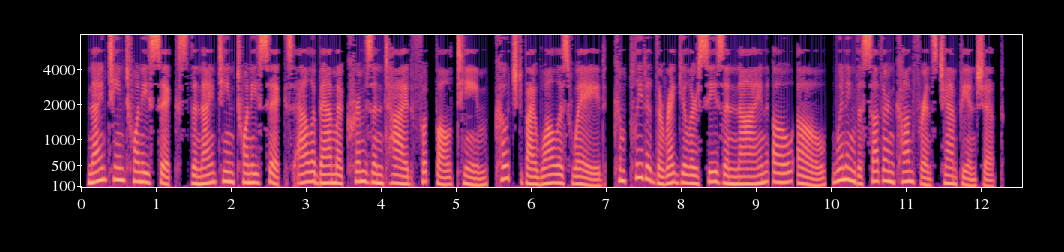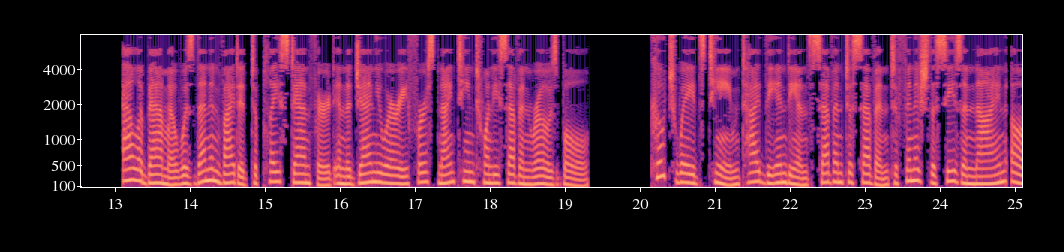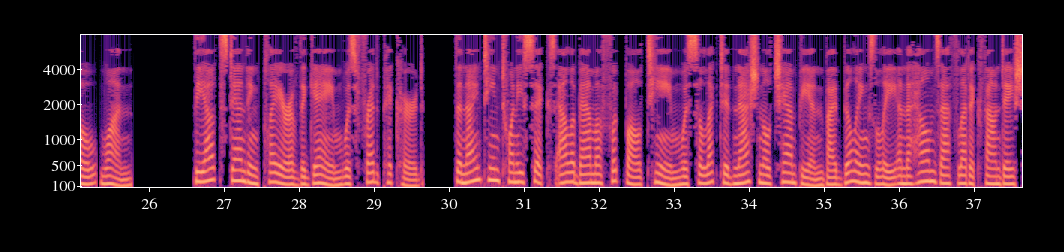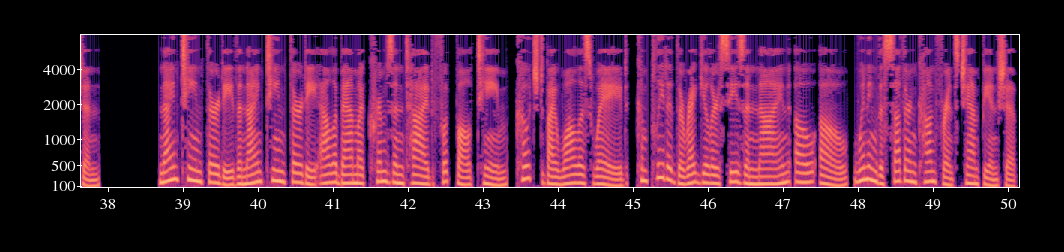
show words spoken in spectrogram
1926 – The 1926 Alabama Crimson Tide football team, coached by Wallace Wade, completed the regular season 9-0-0, winning the Southern Conference Championship. Alabama was then invited to play Stanford in the January 1, 1927 Rose Bowl. Coach Wade's team tied the Indians 7–7 to finish the season 9-0-1. The outstanding player of the game was Fred Pickard. The 1926 Alabama football team was selected national champion by Billingsley and the Helms Athletic Foundation. 1930 The 1930 Alabama Crimson Tide football team, coached by Wallace Wade, completed the regular season 9-0-0, winning the Southern Conference Championship.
